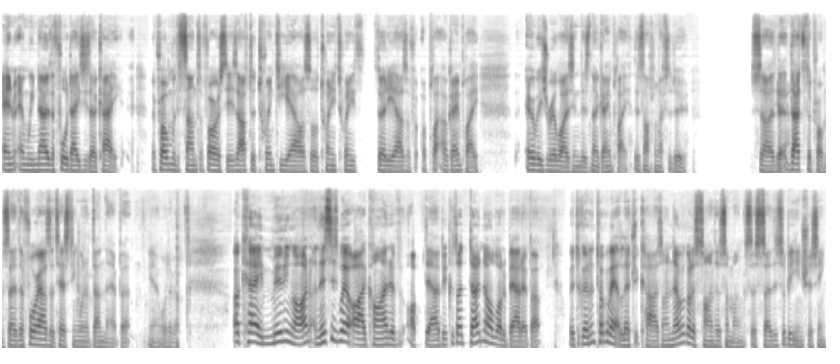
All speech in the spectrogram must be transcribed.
And and we know the four days is okay. The problem with Sons of Forest is after twenty hours or 20, 20 30 hours of, of, play, of gameplay, everybody's realizing there's no gameplay. There's nothing left to do. So th- Yeah. that's the problem. So the four hours of testing wouldn't have done that, but you know whatever. Okay, moving on, and this is where I kind of opt out because I don't know a lot about it, but we're going to talk about electric cars. And I know we've got a scientist amongst us, so this will be interesting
